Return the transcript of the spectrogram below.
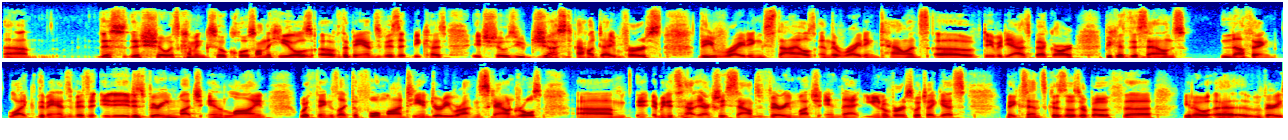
um, this this show is coming so close on the heels of the band's visit because it shows you just how diverse the writing styles and the writing talents of David Yazbek are. Because this sounds nothing like the band's visit. It, it is very much in line with things like the Full Monty and Dirty Rotten Scoundrels. Um, it, I mean, it actually sounds very much in that universe, which I guess makes sense because those are both uh, you know uh, very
